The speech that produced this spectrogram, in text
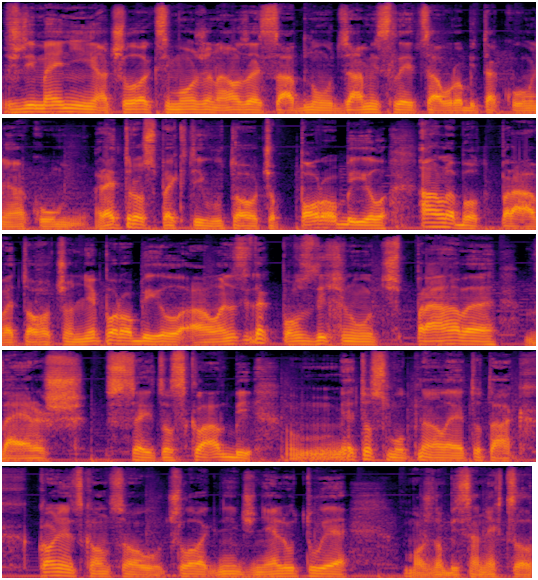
vždy mení a človek si môže naozaj sadnúť, zamyslieť sa, urobiť takú nejakú retrospektívu toho, čo porobil, alebo práve toho, čo neporobil a len si tak povzdychnúť práve verš z tejto skladby. Je to smutné, ale je to tak konec koncov človek nič nelutuje, možno by sa nechcel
